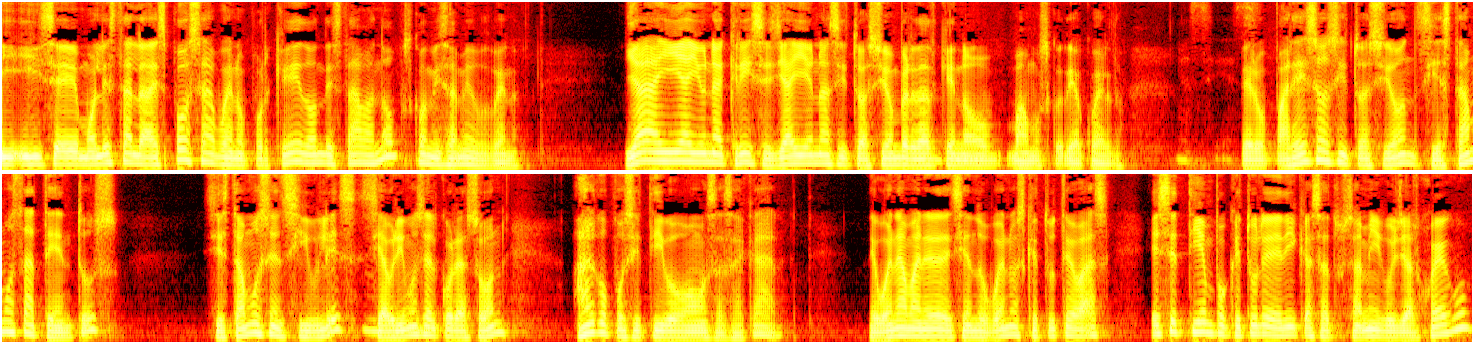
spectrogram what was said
Y, se molesta la esposa, bueno, ¿por qué? ¿Dónde estaba? No, pues con mis amigos, bueno. Ya ahí hay una crisis, ya hay una situación, ¿verdad?, que no vamos de acuerdo. Pero para esa situación, si estamos atentos, si estamos sensibles, si abrimos el corazón, algo positivo vamos a sacar. De buena manera diciendo, bueno, es que tú te vas, ese tiempo que tú le dedicas a tus amigos y al juego,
